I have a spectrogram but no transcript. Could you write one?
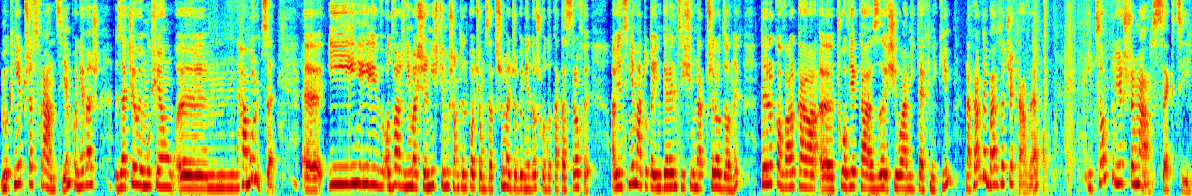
mknie przez Francję, ponieważ zacięły mu się hamulce. E, I odważni maszyniści muszą ten pociąg zatrzymać, żeby nie doszło do katastrofy. A więc nie ma tutaj ingerencji sił nadprzyrodzonych, tylko walka e, człowieka z siłami techniki. Naprawdę bardzo ciekawe. I co tu jeszcze ma z sekcji?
